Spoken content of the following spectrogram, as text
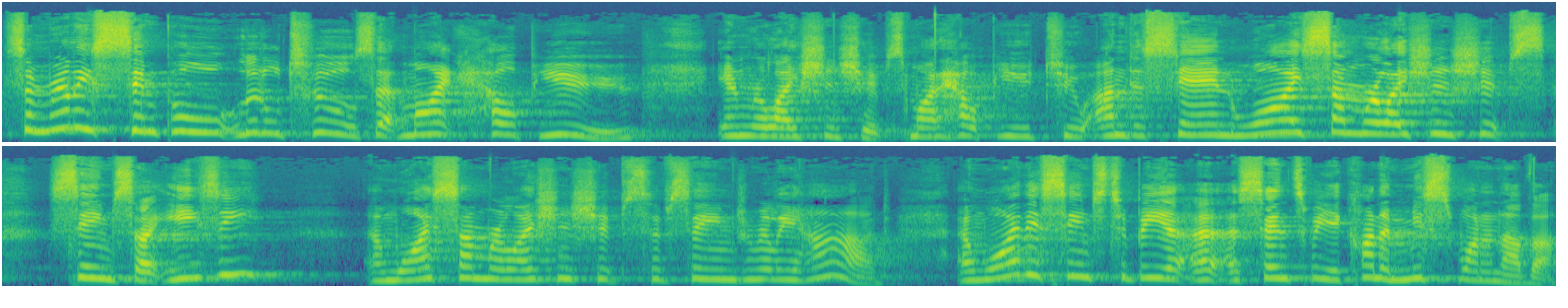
some really simple little tools that might help you in relationships, might help you to understand why some relationships seem so easy and why some relationships have seemed really hard and why there seems to be a, a, sense where you kind of miss one another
